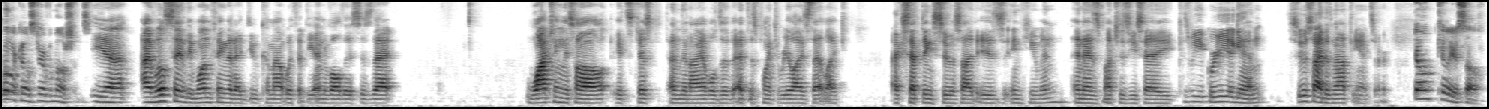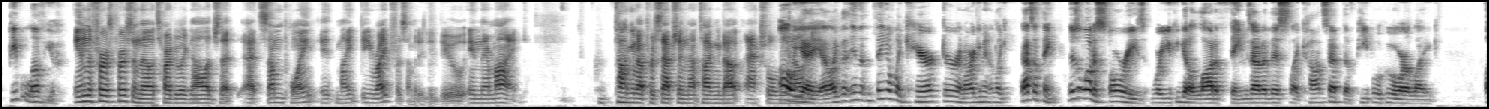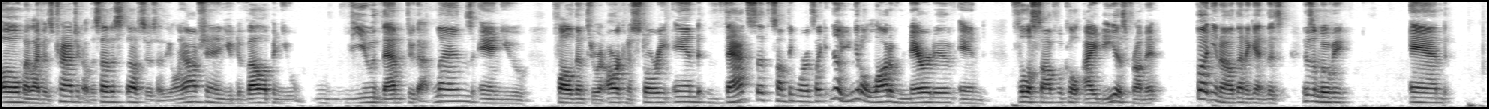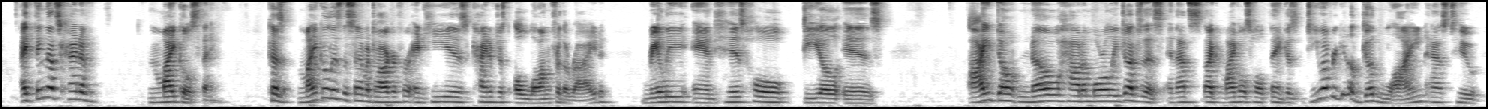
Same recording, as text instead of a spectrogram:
Roller coaster of emotions. Yeah, I will say the one thing that I do come out with at the end of all this is that watching this all, it's just undeniable to at this point to realize that like accepting suicide is inhuman. And as much as you say, because we agree again, suicide is not the answer. Don't kill yourself. People love you. In the first person, though, it's hard to acknowledge that at some point it might be right for somebody to do in their mind. Talking about perception, not talking about actual. Oh yeah, yeah. Like the, in the thing of like character and argument, like that's the thing. There's a lot of stories where you can get a lot of things out of this like concept of people who are like, "Oh, my life is tragic," all this other stuff. Suicide's the only option. You develop and you view them through that lens, and you follow them through an arc and a story. And that's something where it's like, no, you can get a lot of narrative and philosophical ideas from it. But you know, then again, this this is a movie, and I think that's kind of Michael's thing. Because Michael is the cinematographer and he is kind of just along for the ride, really. And his whole deal is I don't know how to morally judge this. And that's like Michael's whole thing. Because do you ever get a good line as to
